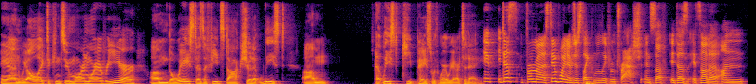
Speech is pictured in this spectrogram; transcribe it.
and we all like to consume more and more every year. Um, the waste as a feedstock should at least um, at least keep pace with where we are today. It, it does from a standpoint of just like literally from trash and stuff. It does. It's not a un.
